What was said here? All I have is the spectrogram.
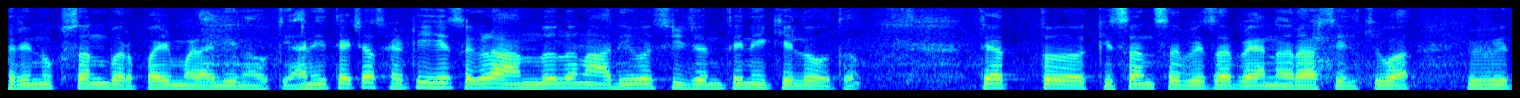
तरी नुकसान भरपाई मिळाली नव्हती. आणि त्याच्यासाठी हे सगळं आंदोलन आदिवासी जनतेने केलं होतं. त्यात किसान सभेचा बॅनर असेल किंवा विविध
